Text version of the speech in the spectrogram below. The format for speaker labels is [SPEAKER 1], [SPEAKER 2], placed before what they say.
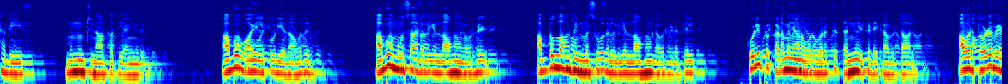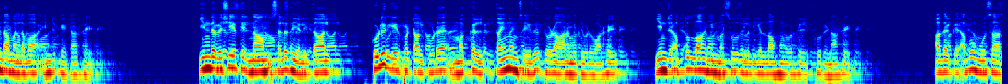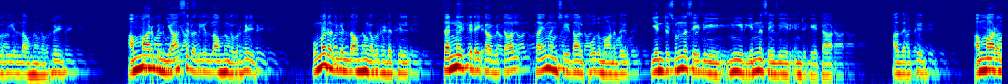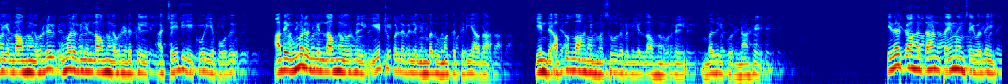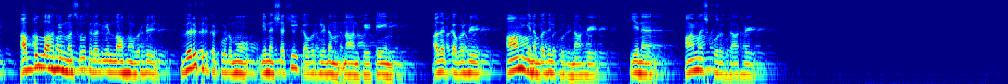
[SPEAKER 1] ஹதீஸ் முன்னூற்றி நாற்பத்தி ஐந்து. அபு வாயில் கூறியதாவது அபு மூசா ரதி அல்லாஹூன் அவர்கள் அப்துல்லா பின் மசூத் ரதி அல்லாஹூன் அவர்களிடத்தில் குளிப்பு கடமையான ஒருவருக்கு தண்ணீர் கிடைக்காவிட்டால் அவர் தொழ வேண்டாம் அல்லவா என்று கேட்டார்கள். இந்த விஷயத்தில் நாம் சலுகை அளித்தால் குளிர் ஏற்பட்டால் கூட மக்கள் தைமம் செய்து தொழ ஆரம்பித்து விடுவார்கள் என்று அப்துல்லாஹ் பின் மசூத் ரதி அல்லாஹூன் அவர்கள் கூறினார்கள். அதற்கு அபு மூசா ரதி அல்லாஹும் அவர்கள் அம்மார் பின் யாசிர் ரதி அல்லாஹும் அவர்கள் உமர் ரதி அல்லாஹும் அவர்களிடத்தில் தண்ணீர் கிடைக்காவிட்டால் தைமம் செய்தால் போதுமானது என்று சொன்ன செய்தியை நீர் என்ன செய்வீர் என்று கேட்டார். அதற்கு அம்மார் அலி அல்லாஹும் அவர்கள் உமர் அலி அல்லாஹும் அவர்களிடத்தில் அச்செய்தியை கூறிய போது அதை உமர் அலி அல்லாஹும் அவர்கள் ஏற்றுக்கொள்ளவில்லை என்பது உமக்கு தெரியாதா? என்று அப்துல்லாஹின் மசூத் அலி அல்லாஹும் அவர்கள் பதில் கூறினார்கள். இதற்காகத்தான் தைமம் செய்வதை அப்துல்லாஹின் மசூத் அலி அல்லாஹும் அவர்கள் வெறுத்திருக்க கூடுமோ என ஷகீக் அவர்களிடம் நான் கேட்டேன். அதற்கு அவர்கள் ஆம் என பதில் கூறினார்கள். என ஆமஷ் கூறுகிறார்கள்.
